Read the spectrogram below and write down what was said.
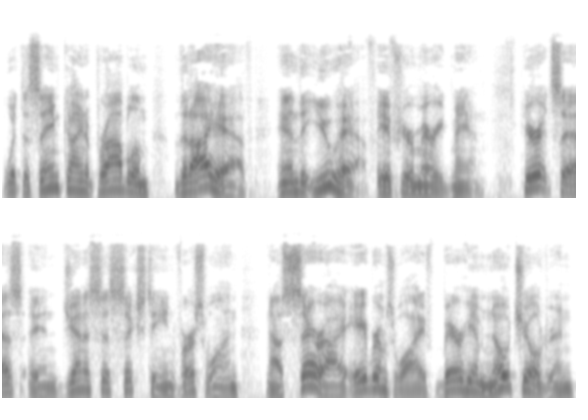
with the same kind of problem that I have and that you have if you're a married man. Here it says in Genesis 16, verse 1 Now Sarai, Abram's wife, bare him no children,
